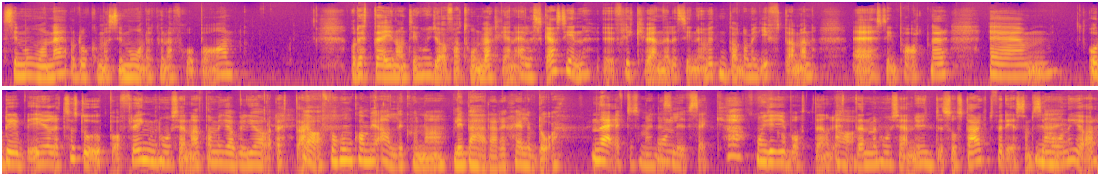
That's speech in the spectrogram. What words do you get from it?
Simone och då kommer Simone kunna få barn. Och detta är ju någonting hon gör för att hon verkligen älskar sin eh, flickvän eller sin, jag vet inte om de är gifta, men eh, sin partner. Ehm, och det är ju en rätt så stor uppoffring men hon känner att "Ja, men jag vill göra detta. Ja, för hon kommer ju aldrig kunna bli bärare själv då. Nej, Eftersom hennes hon, livsäck. hon ger ju bort den Ja. rätten men hon känner ju inte så starkt för det som Simone Nej. gör.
